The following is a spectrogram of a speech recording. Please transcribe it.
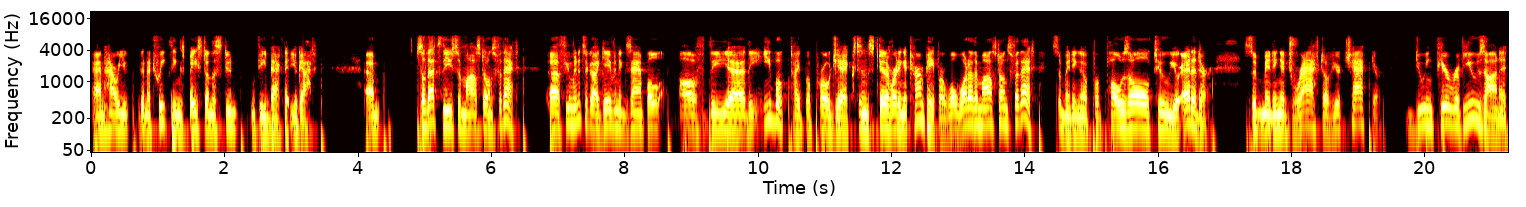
And how are you going to tweak things based on the student feedback that you got? Um, so that's the use of milestones for that. A few minutes ago, I gave an example of the uh, the ebook type of projects instead of writing a term paper. Well, what are the milestones for that? Submitting a proposal to your editor submitting a draft of your chapter, doing peer reviews on it,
